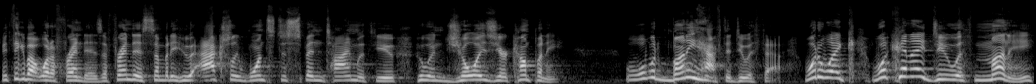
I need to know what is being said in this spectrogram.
You think about what a friend is. A friend is somebody who actually wants to spend time with you, who enjoys your company. What would money have to do with that? What, do I, what can I do with money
